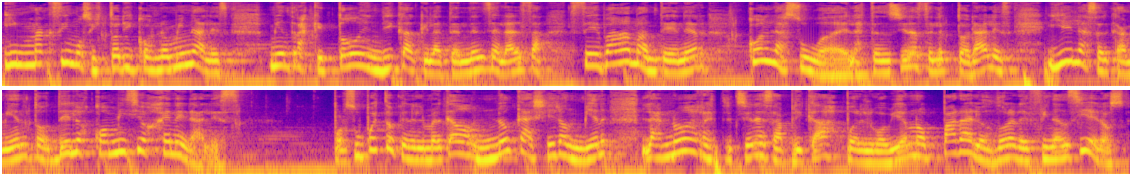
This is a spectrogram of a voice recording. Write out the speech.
y máximos históricos nominales, mientras que todo indica que la tendencia al alza se va a mantener con la suba de las tensiones electorales y el acercamiento de los comicios generales. Por supuesto que en el mercado no cayeron bien las nuevas restricciones aplicadas por el gobierno para los dólares financieros,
